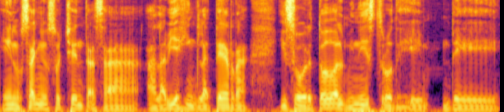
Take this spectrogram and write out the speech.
en los años 80 a, la vieja Inglaterra y sobre todo al ministro de, de,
